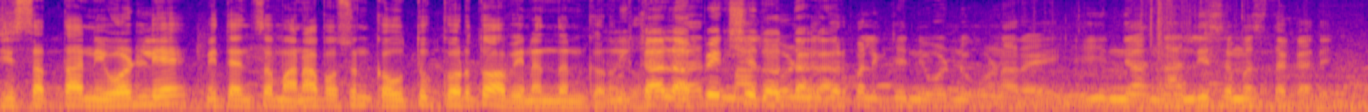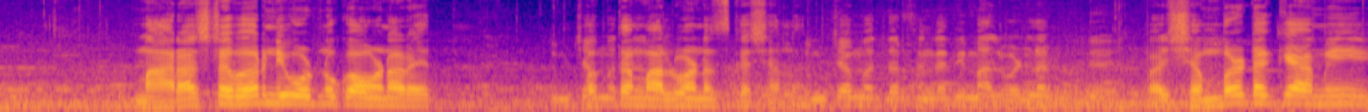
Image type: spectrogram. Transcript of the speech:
जी सत्ता निवडली आहे मी त्यांचं मनापासून कौतुक करतो अभिनंदन करतो. निकाल अपेक्षित होता का? नगरपालिकेची निवडणूक होणार आहे ही नांदी समजतं का ते महाराष्ट्रभर निवडणुका होणार आहेत. तुमच्या फक्त मालवणच कशाला? तुमच्या मतदारसंघात ही मालवणला पण शंभर टक्के आम्ही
